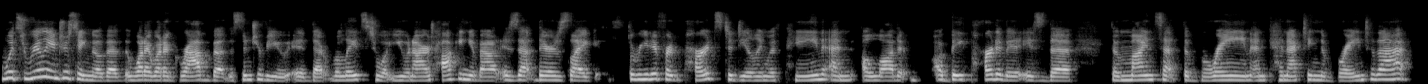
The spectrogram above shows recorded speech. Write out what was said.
what's really interesting though, that what I want to grab about this interview is, that relates to what you and I are talking about is that there's like three different parts to dealing with pain, and a lot of a big part of it is the the mindset, the brain, and connecting the brain to that,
